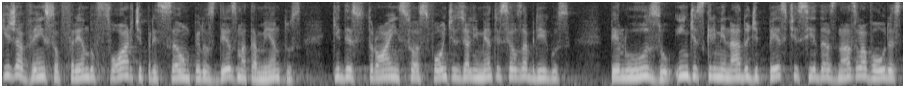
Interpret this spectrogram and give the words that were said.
que já vêm sofrendo forte pressão pelos desmatamentos que destroem suas fontes de alimento e seus abrigos pelo uso indiscriminado de pesticidas nas lavouras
